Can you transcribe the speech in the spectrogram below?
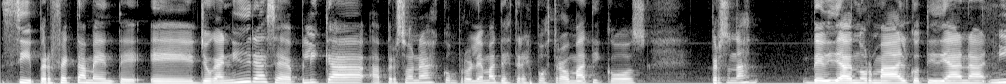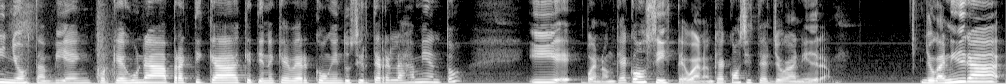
Sí, perfectamente. El yoga nidra se aplica a personas con problemas de estrés postraumáticos, personas de vida normal, cotidiana, niños también, porque es una práctica que tiene que ver con inducirte a relajamiento. Y eh, bueno, ¿en qué consiste? Bueno, ¿en qué consiste el yoga nidra? Yoga nidra,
